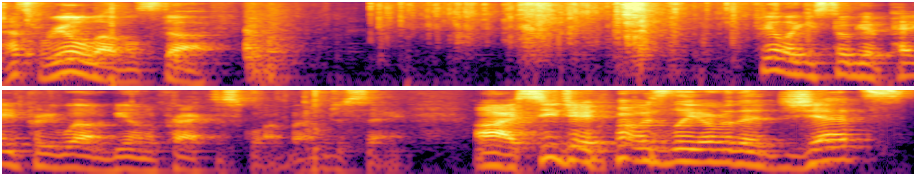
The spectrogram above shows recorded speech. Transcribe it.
That's real level stuff. I feel like you still get paid pretty well to be on the practice squad, but I'm just saying. All right, CJ Mosley over the Jets.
